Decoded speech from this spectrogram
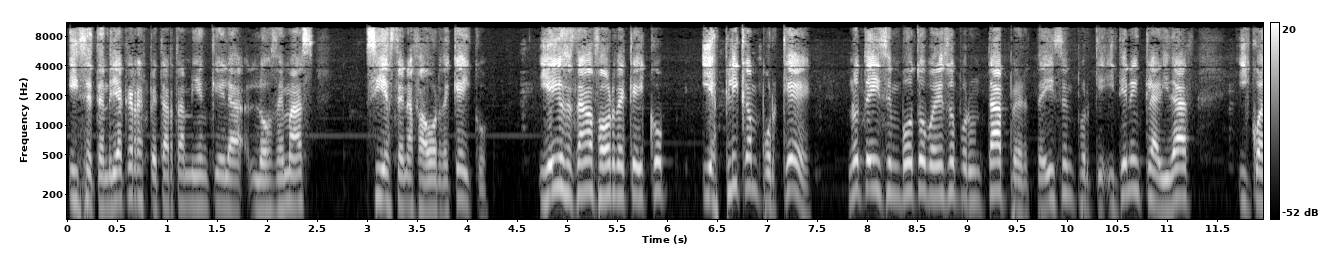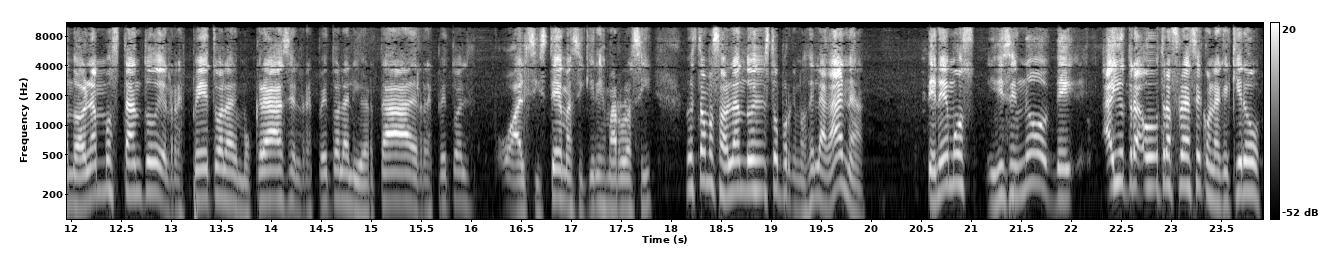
y se tendría que respetar también que los demás sí estén a favor de Keiko. Y ellos están a favor de Keiko y explican por qué. No te dicen voto por eso por un tupper, te dicen porque y tienen claridad. Y cuando hablamos tanto del respeto a la democracia, el respeto a la libertad, el respeto al, o al sistema, si quieres llamarlo así, no estamos hablando de esto porque nos dé la gana. Tenemos, y dicen, no, de, hay otra, otra frase con la que quiero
